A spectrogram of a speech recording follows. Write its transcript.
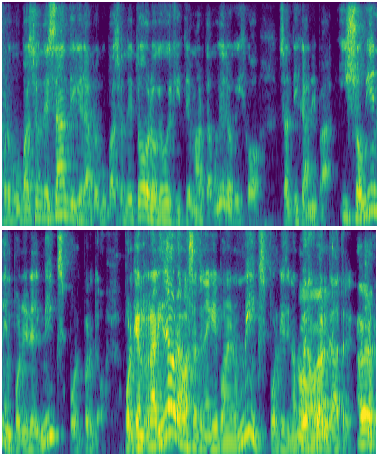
preocupación de Santi, que es la preocupación de todo lo que vos dijiste, Marta, muy bien lo que dijo Santi Canepa. ¿Hizo bien en poner el mix? Por- porque, porque en realidad ahora vas a tener que poner un mix, porque si no, No, puedes jugar ver, cada tres. a ver,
